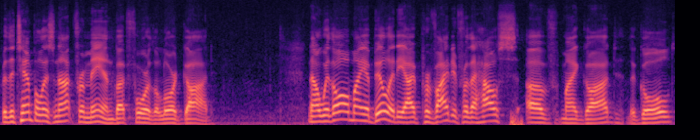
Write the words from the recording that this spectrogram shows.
For the temple is not for man, but for the Lord God. Now, with all my ability, I've provided for the house of my God the gold,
